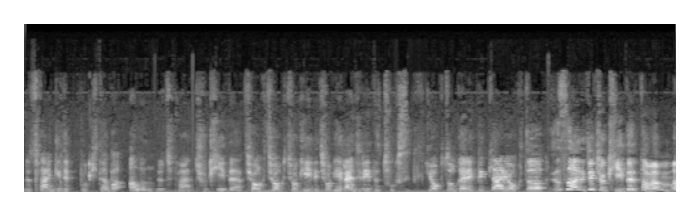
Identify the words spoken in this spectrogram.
lütfen gidip bu kitabı alın. Lütfen. Çok iyiydi. Çok çok çok iyiydi. Çok eğlenceliydi. Toksiklik yoktu. Gariplikler yoktu. Sadece çok iyiydi. Tamam mı?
